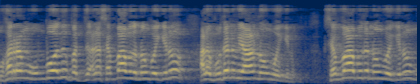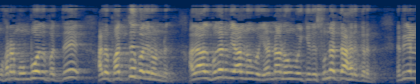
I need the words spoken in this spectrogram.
முஹர்ரம் ஒம்பது பத்து அதாவது செவ்வாய் புதன் நோன்பு வைக்கணும் அல்லது புதன் வியாழன் நோன்பு வைக்கணும். செவ்வாய் புதன் நோன்பு வைக்கணும் முஹர்ரம் ஒம்பது பத்து அல்லது பத்து பதினொன்று அதாவது புதன் வியாழன் நோன்பு இரண்டாம் நோன்பு வைக்கிறது சுண்ணத்தாக இருக்கிறது. நபிகள்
